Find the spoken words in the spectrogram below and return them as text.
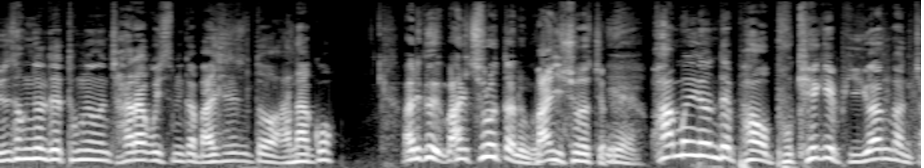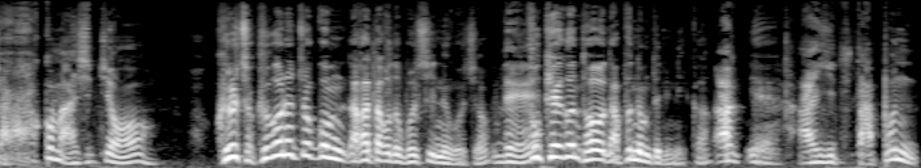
윤석열 대통령은 잘하고 있습니까? 말실수도 안 하고? 아니 그 많이 줄었다는 거죠. 많이 줄었죠. 예. 화물연대 파업 북핵에 비유한 건 조금 아쉽죠. 그렇죠. 그거는 조금 나갔다고도 볼 수 있는 거죠. 네. 북핵은 더 나쁜 놈들이니까. 아, 예. 아, 이 나쁜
